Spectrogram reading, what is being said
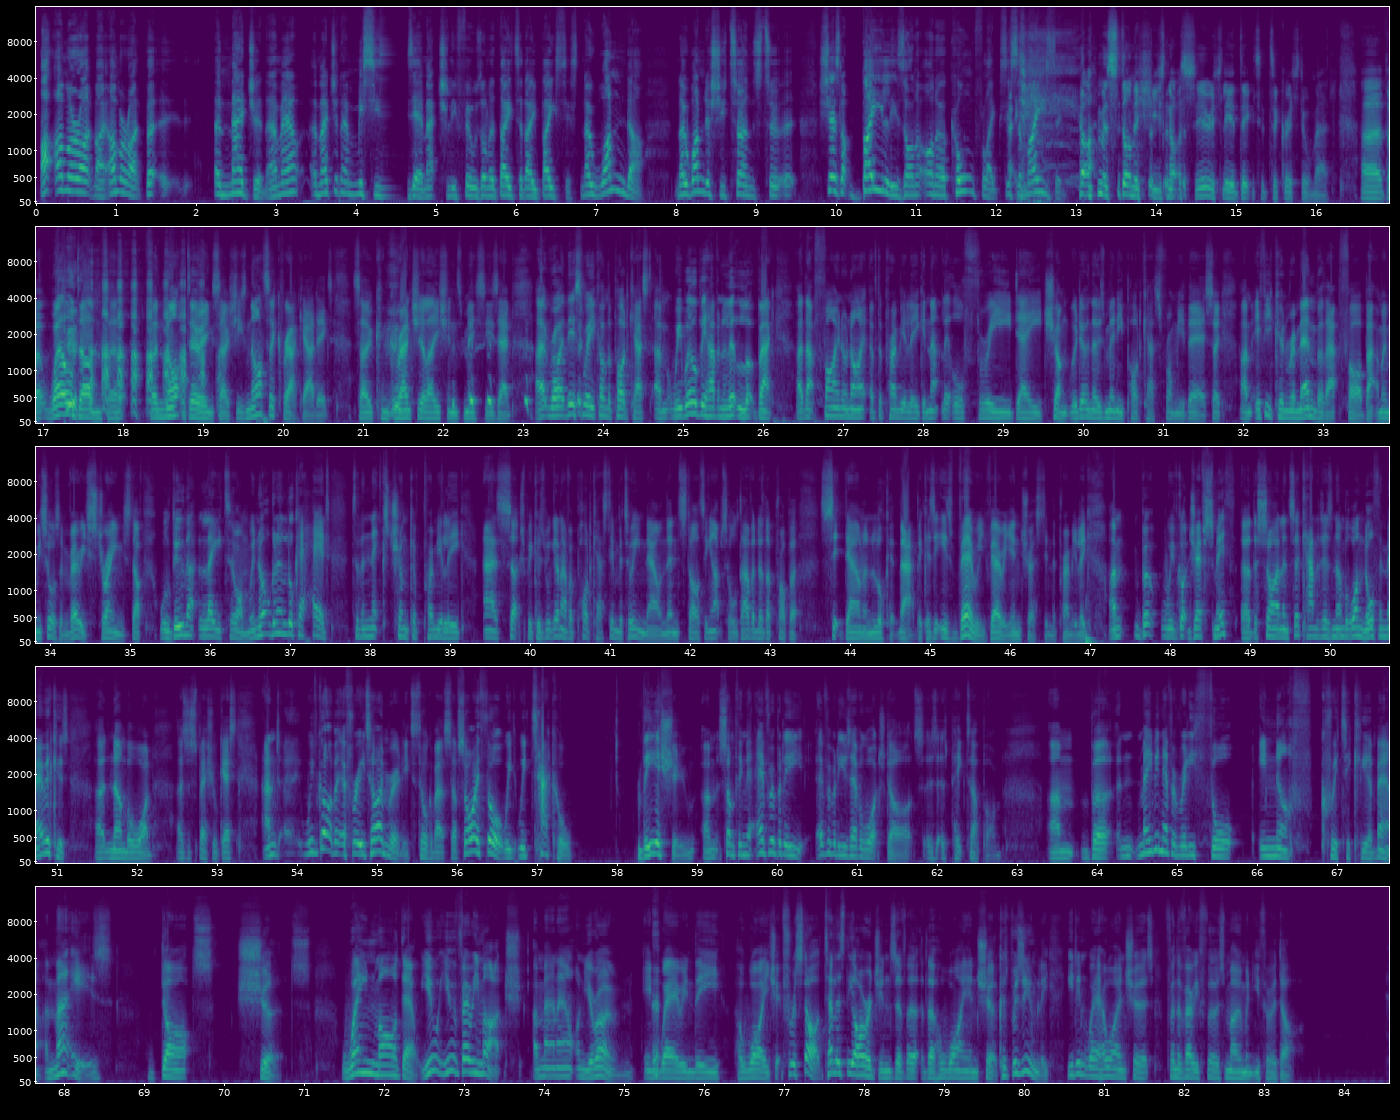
I, I'm all right, mate. I'm all right. But uh, imagine, how, imagine how Mrs. M actually feels on a day-to-day basis. No wonder, no wonder she turns to. Uh, she has like Bailey's on on her cornflakes. It's amazing. I'm astonished she's not seriously addicted to crystal meth. Uh, but well done for, for not doing so. She's not a crack addict. So congratulations, Mrs. M. Uh, right, this week on the podcast, um, we will be having a little look back at that final night of the Premier League in that little three-day chunk. We're doing those mini podcasts from you there. So um, if you can remember that far back, I mean, we saw some very strange stuff. We'll do that later on. We're not going to look ahead to the next chunk of Premier League as such because we're going to have a podcast in between now and then starting up. So we'll have another proper sit down and look at that because it is very, very interesting, the Premier League. Um, but we've got Jeff Smith, uh, the silencer, Canada's number one, North America's uh, number one, as a special guest. And uh, we've got a bit of free time, really, to talk about stuff. So I thought we'd, we'd tackle the issue, um, something that everybody everybody who's ever watched darts has, has picked up on, um, but maybe never really thought enough critically about, and that is darts shirts. Wayne Mardle, you you're very much a man out on your own in wearing the Hawaii shirt. For a start, tell us the origins of the, the Hawaiian shirt, because presumably you didn't wear Hawaiian shirts from the very first moment you threw a dart.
